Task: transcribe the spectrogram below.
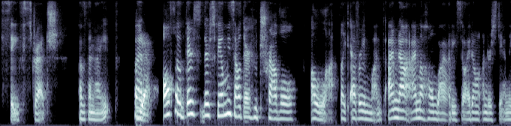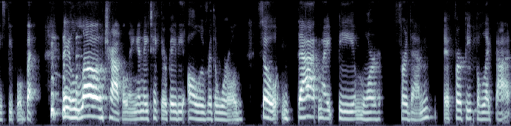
safe stretch of the night. But yeah. also there's there's families out there who travel a lot, like every month. I'm not, I'm a homebody, so I don't understand these people, but they love traveling and they take their baby all over the world. So that might be more for them, if for people like that,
